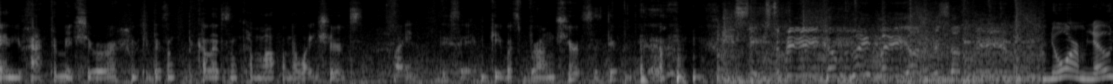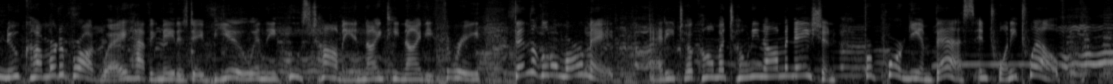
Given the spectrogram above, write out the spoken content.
and you have to make sure it doesn't the color doesn't come off on the white shirts. Right. They say give us brown shirts. It's different. he seems to be completely unreceptive. Norm, no newcomer to Broadway, having made his debut in the Who's Tommy in 1993, then The Little Mermaid, and he took home a Tony nomination for Porgy and Bess in 2012. Oh,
